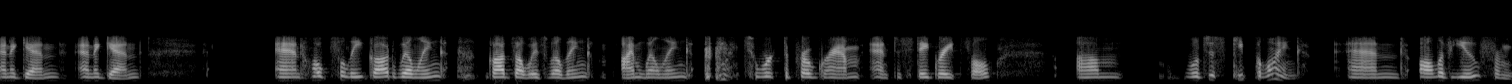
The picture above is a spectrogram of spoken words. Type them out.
and again and again. And hopefully, God willing, God's always willing, I'm willing to work the program and to stay grateful. Um, we'll just keep going. And all of you from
